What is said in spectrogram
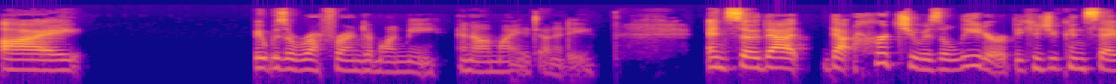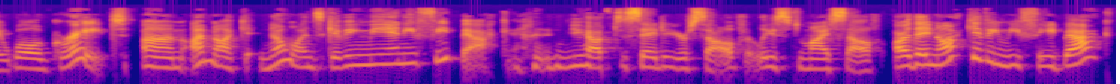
I it was a referendum on me and on my identity. And so that that hurts you as a leader because you can say, "Well, great. Um, I'm not. No one's giving me any feedback." And you have to say to yourself, at least myself, "Are they not giving me feedback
